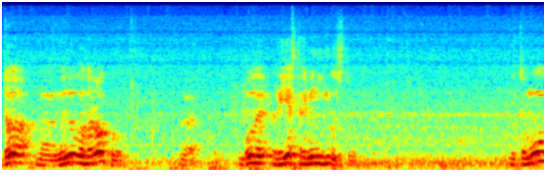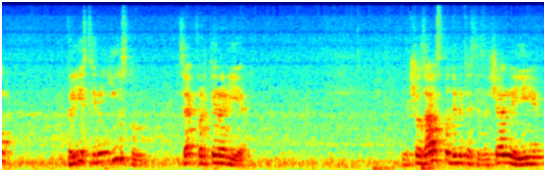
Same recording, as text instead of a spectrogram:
до минулого року були реєстри Мін'юсту. І тому в реєстрі Мін'юсту ця квартира є. Якщо зараз подивитися, звичайно, її е,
